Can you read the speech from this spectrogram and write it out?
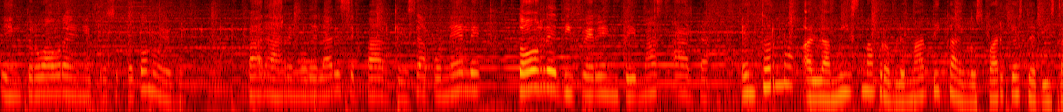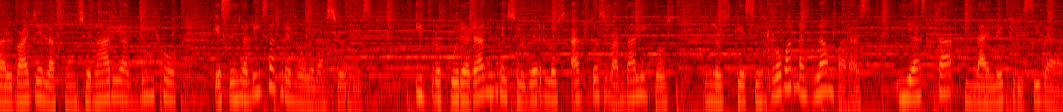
entró ahora en el presupuesto nuevo para remodelar ese parque, o sea, ponerle torres diferentes, más altas. En torno a la misma problemática en los parques de Vista al Valle, la funcionaria dijo que se realizan remodelaciones y procurarán resolver los actos vandálicos en los que se roban las lámparas y hasta la electricidad.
